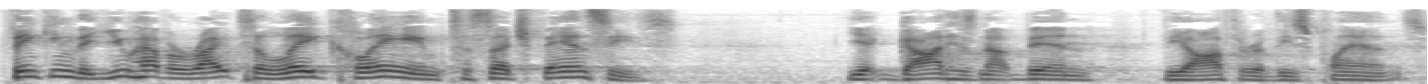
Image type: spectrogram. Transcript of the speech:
thinking that you have a right to lay claim to such fancies. Yet God has not been the author of these plans.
